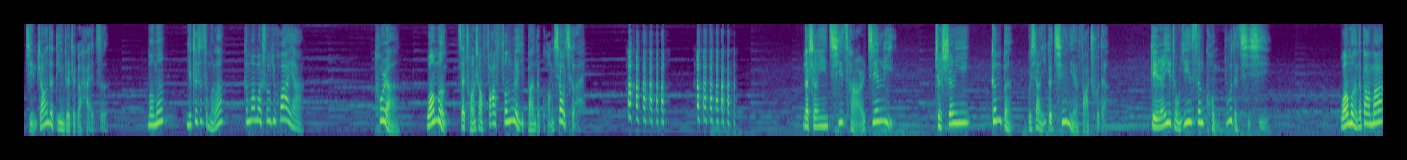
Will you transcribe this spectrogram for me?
紧张的盯着这个孩子。萌萌，你这是怎么了？跟妈妈说句话呀！突然，王猛在床上发疯了一般的狂笑起来，哈哈哈哈哈哈，哈哈哈哈哈哈！那声音凄惨而尖利。这声音根本不像一个青年发出的，给人一种阴森恐怖的气息。王猛的爸妈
